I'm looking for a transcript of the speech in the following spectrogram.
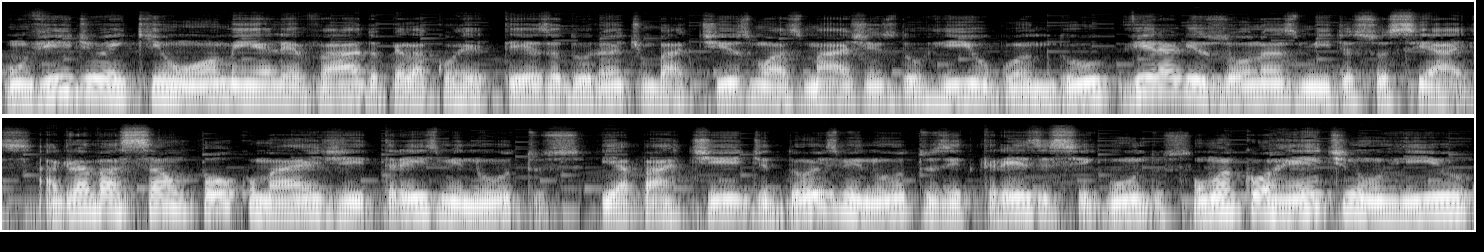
Um vídeo em que um homem é levado pela correnteza durante um batismo às margens do rio Guandu viralizou nas mídias sociais. A gravação, pouco mais de 3 minutos, e a partir de 2 minutos e 13 segundos, uma corrente no rio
